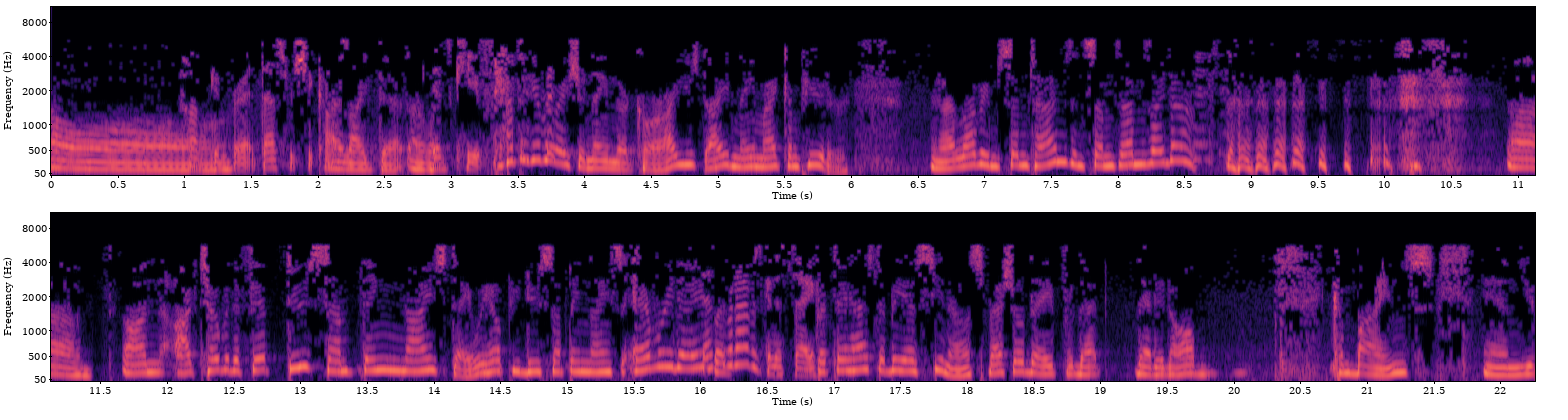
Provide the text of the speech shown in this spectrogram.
Oh, Pumpkin Bread. That's what she calls it. I like that. I like It's cute. I think everybody should name their car. I used I name my computer, and I love him sometimes, and sometimes I don't. uh, on October the fifth, do something nice day. We hope you do something nice every day. That's but, what I was going to say. But there has to be a you know special day for that that it all combines, and you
